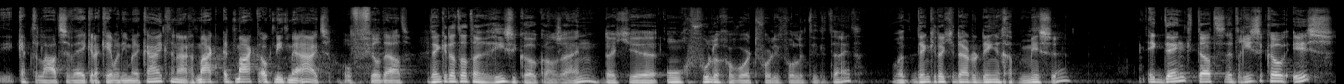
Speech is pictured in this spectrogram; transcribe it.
ik heb de laatste weken dat ik helemaal niet meer naar kijk. Daarnaar. Het, maakt, het maakt ook niet meer uit of het veel daalt. Denk je dat dat een risico kan zijn? Dat je ongevoeliger wordt voor die volatiliteit? Wat, denk je dat je daardoor dingen gaat missen? Ik denk dat het risico is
